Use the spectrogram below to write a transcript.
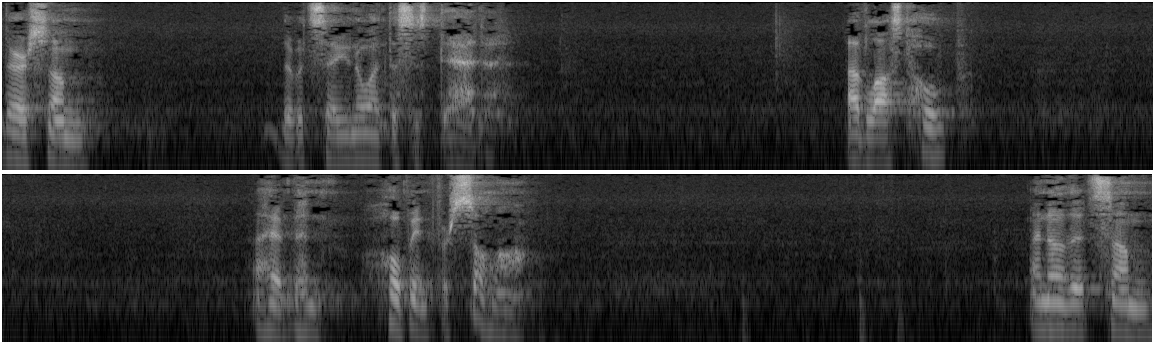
there are some that would say, you know what, this is dead. I've lost hope. I have been hoping for so long. I know that some,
